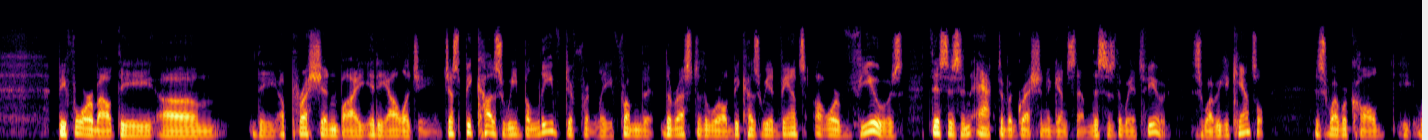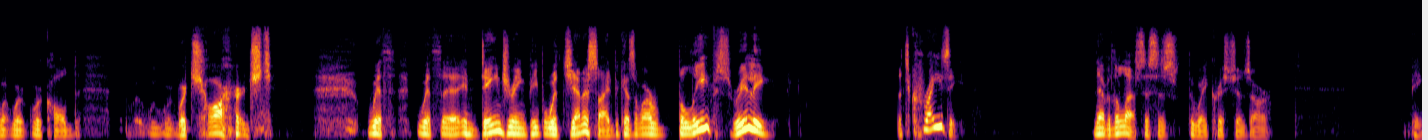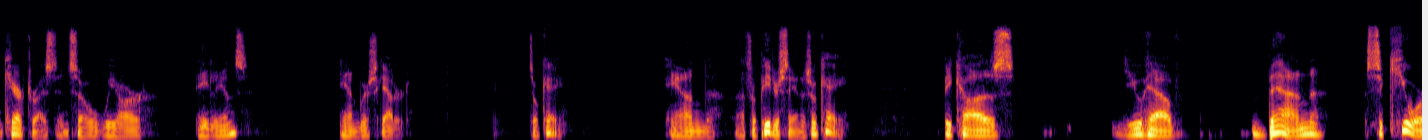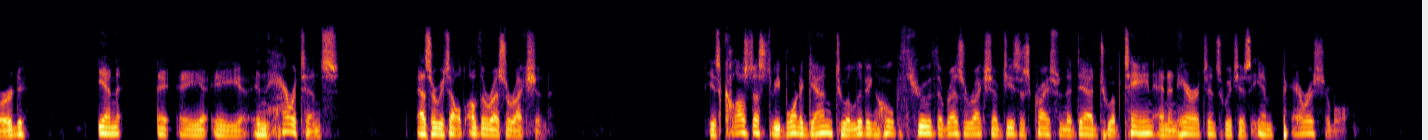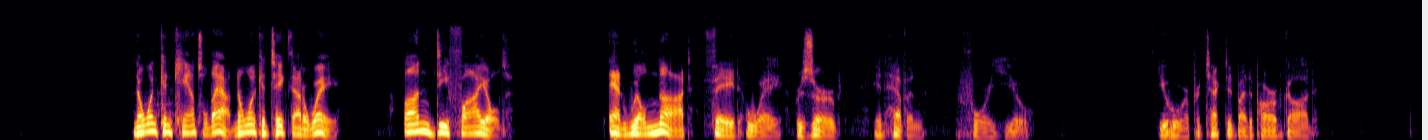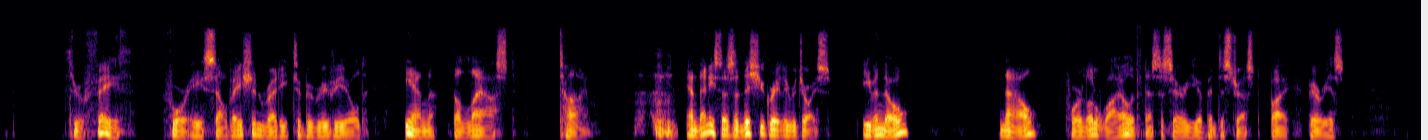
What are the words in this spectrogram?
before about the um, the oppression by ideology. Just because we believe differently from the, the rest of the world, because we advance our views, this is an act of aggression against them. This is the way it's viewed. This is why we get canceled. This is why we're called what we're, we're called we're charged with with uh, endangering people with genocide because of our beliefs. Really, that's crazy. Nevertheless, this is the way Christians are being characterized, and so we are aliens and we're scattered. It's okay. And that's what Peter's saying. It's okay. Because you have been secured in a, a, a inheritance as a result of the resurrection. He has caused us to be born again to a living hope through the resurrection of Jesus Christ from the dead to obtain an inheritance which is imperishable. No one can cancel that. No one can take that away. Undefiled and will not fade away, reserved in heaven for you. You who are protected by the power of God through faith for a salvation ready to be revealed in the last time. and then he says, In this you greatly rejoice, even though now, for a little while, if necessary, you have been distressed by various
